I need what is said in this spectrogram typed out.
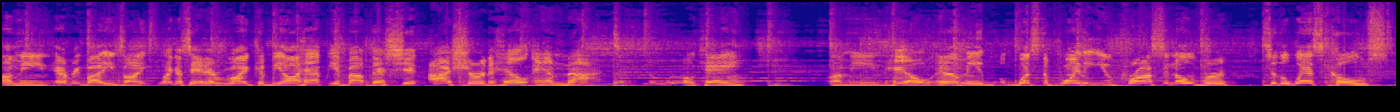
I mean, everybody's like, like I said, everybody could be all happy about that shit. I sure the hell am not. Okay? I mean, hell. And I mean, what's the point of you crossing over to the West Coast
